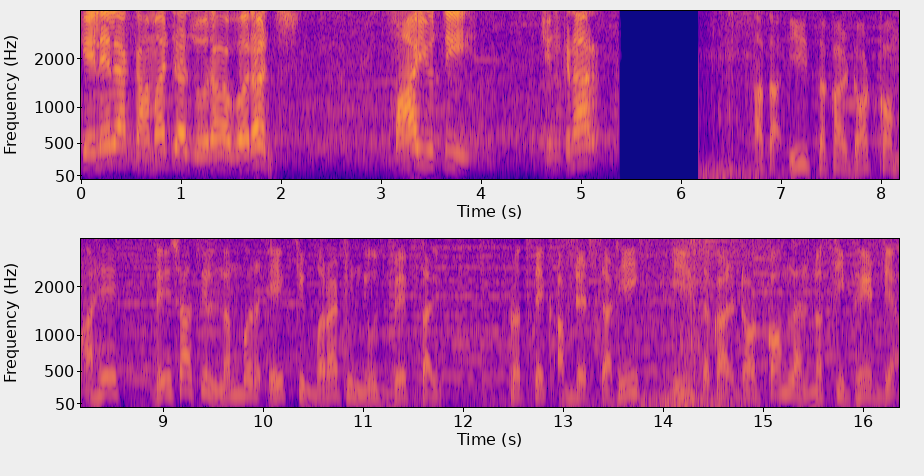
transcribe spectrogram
केलेल्या कामाच्या जोरावरच महायुती जिंकणार. आता ई सकाळ डॉट कॉम आहे देशातील नंबर एक ची मराठी न्यूज वेबसाईट. प्रत्येक अपडेटसाठी ई सकाळ डॉट कॉम ला नक्की भेट द्या.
